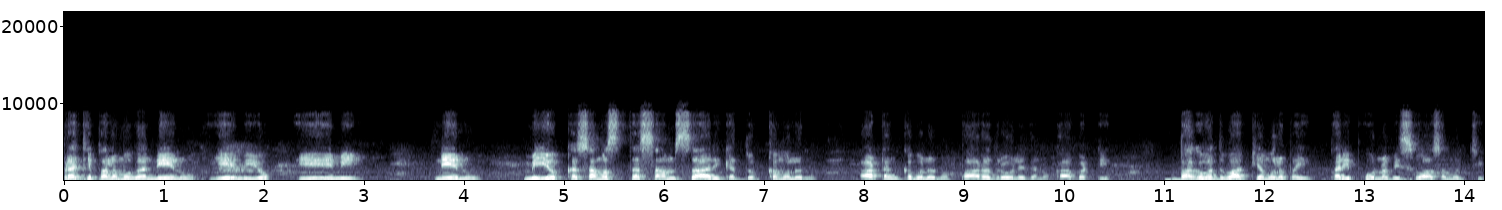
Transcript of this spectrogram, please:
ప్రతిఫలముగా నేను ఏమి ఏమి నేను మీ యొక్క సమస్త సాంసారిక దుఃఖములను ఆటంకములను పారద్రోలేదను. కాబట్టి భగవద్వాక్యములపై పరిపూర్ణ విశ్వాసముంచి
